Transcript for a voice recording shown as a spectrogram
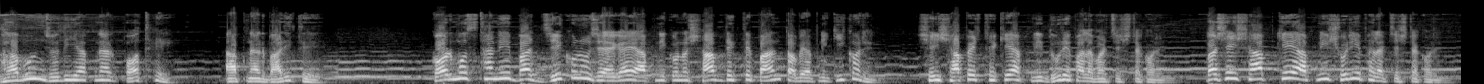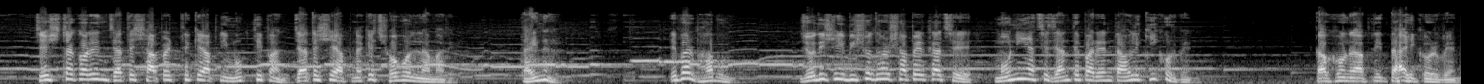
ভাবুন যদি আপনার পথে, আপনার বাড়িতে কর্মস্থানে বা যে কোনো জায়গায় আপনি কোনো সাপ দেখতে পান, তবে আপনি কি করেন? সেই সাপের থেকে আপনি দূরে পালাবার চেষ্টা করেন। বা সেই সাপকে আপনি সরিয়ে ফেলার চেষ্টা করেন। চেষ্টা করেন যাতে সাপের থেকে আপনি মুক্তি পান, যাতে সে আপনাকে ছোবল না মারে। তাই না? এবার ভাবুন, যদি সেই বিষধর সাপের কাছে মনি আছে জানতে পারেন, তাহলে কি করবেন? তখন আপনি তাই করবেন।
